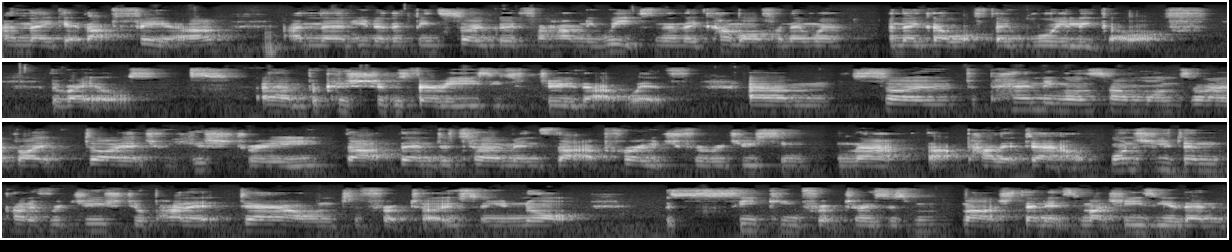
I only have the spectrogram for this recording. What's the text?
and they get that fear and then, you know, they've been so good for how many weeks and then they come off and then when they go off, they royally go off the rails um, because sugar's very easy to do that with. Um, so depending on someone's kind of like dietary history, that then determines that approach for reducing that that palate down. Once you've then kind of reduced your palate down to fructose and you're not seeking fructose as much, then it's much easier. Then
